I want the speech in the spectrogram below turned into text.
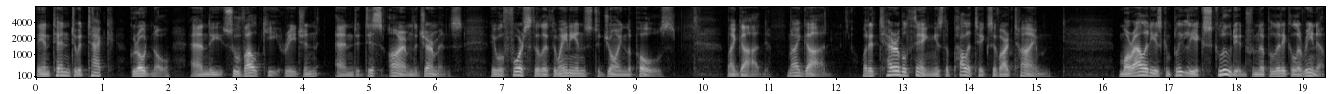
They intend to attack Grodno and the Suwalki region and disarm the Germans. They will force the Lithuanians to join the Poles. My God, my God, what a terrible thing is the politics of our time. Morality is completely excluded from the political arena.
